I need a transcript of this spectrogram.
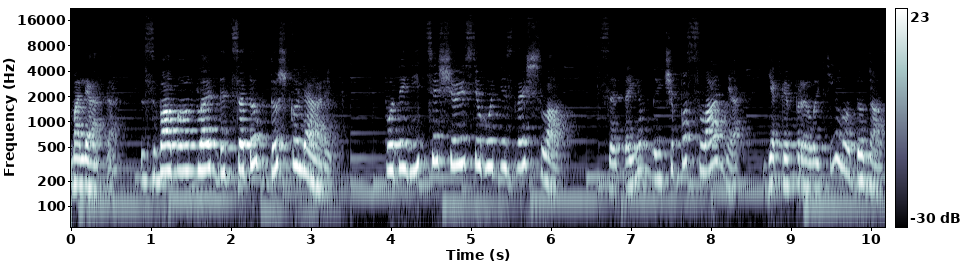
малята! З вами онлайн дитсадок дошколярик. Подивіться, що я сьогодні знайшла. Це таємниче послання, яке прилетіло до нас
